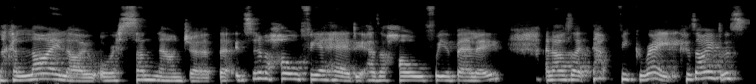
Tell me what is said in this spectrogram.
like a lilo or a sun lounger that instead of a hole for your head, it has a hole for your belly. And I was like, that would be great because I was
